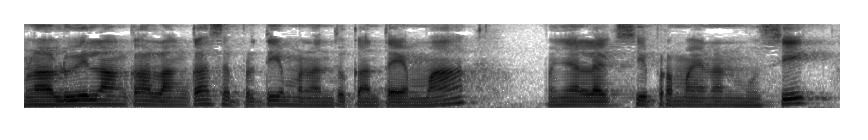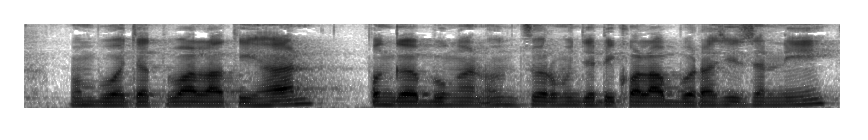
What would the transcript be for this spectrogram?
melalui langkah-langkah seperti menentukan tema, menyeleksi permainan musik, membuat jadwal latihan, penggabungan unsur menjadi kolaborasi seni,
